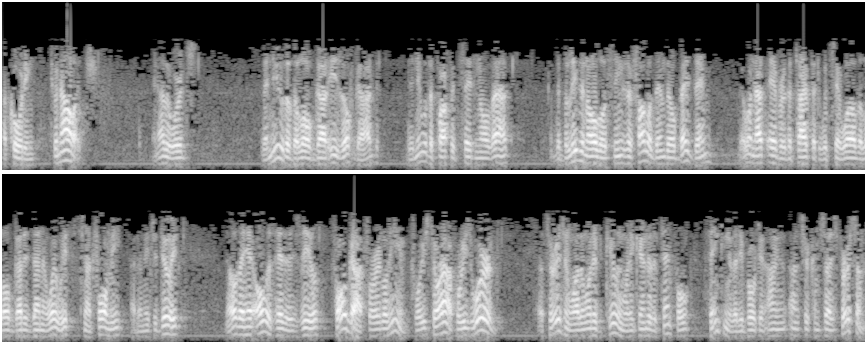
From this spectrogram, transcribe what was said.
according to knowledge. In other words, they knew that the law of God is of God. They knew what the prophet said and all that. They believed in all those things. They followed them. They obeyed them. They were not ever the type that would say, well, the law of God is done away with. It's not for me. I don't need to do it. No, they had always had a zeal for God, for Elohim, for His Torah, for His Word. That's the reason why they wanted to kill him when he came to the temple, thinking that he brought an un- uncircumcised person.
